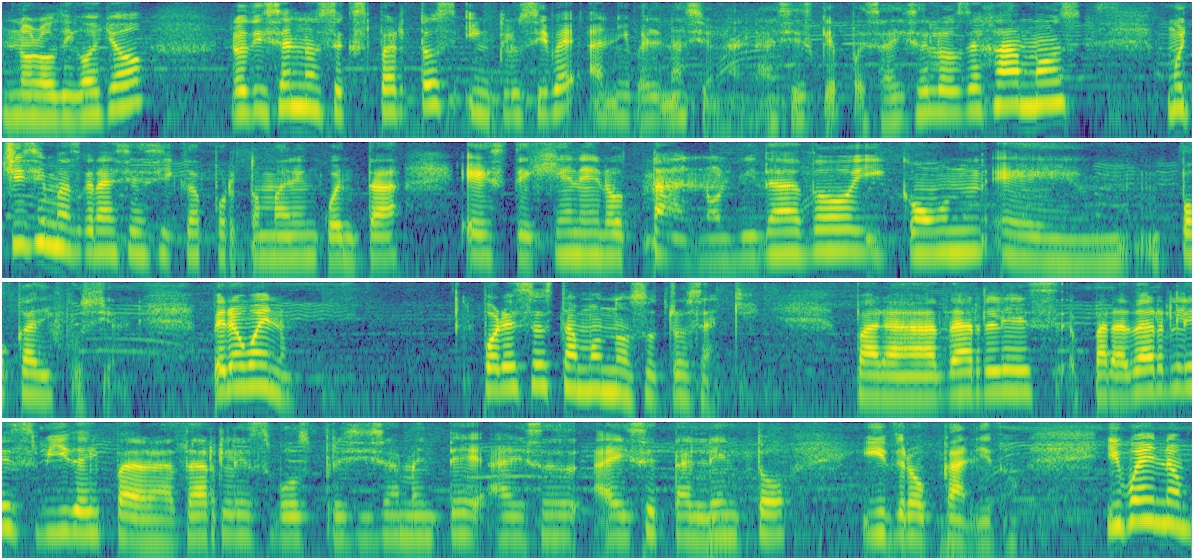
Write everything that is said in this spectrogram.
No lo digo yo, lo dicen los expertos inclusive a nivel nacional. Así es que pues ahí se los dejamos. Muchísimas gracias Ica por tomar en cuenta este género tan olvidado y con eh, poca difusión. Pero bueno, por eso estamos nosotros aquí. Para darles, para darles vida y para darles voz precisamente a, a ese talento hidrocálido. Y bueno,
